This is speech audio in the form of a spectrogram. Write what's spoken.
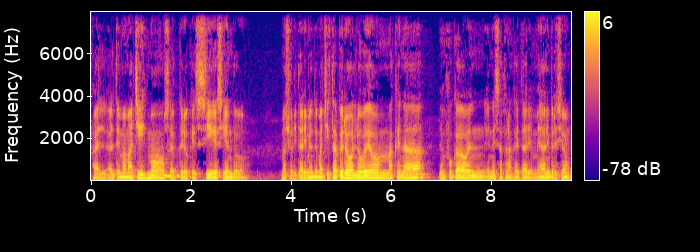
al, tema machismo. O sea, creo que sigue siendo mayoritariamente machista, pero lo veo más que nada enfocado en, en esa franja etaria. Me da la impresión.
